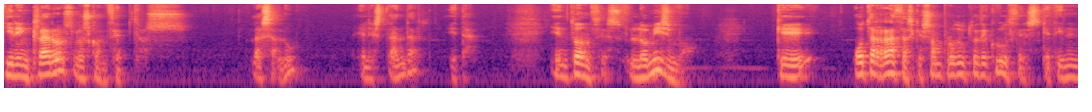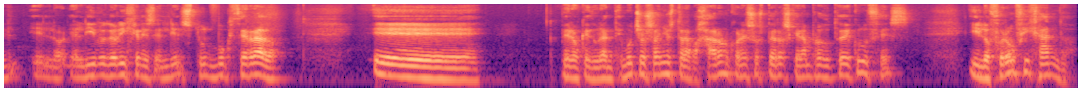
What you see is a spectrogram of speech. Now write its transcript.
tienen claros los conceptos, la salud, el estándar y tal. Y entonces, lo mismo que otras razas que son producto de cruces, que tienen el, libro de orígenes, el Studbook cerrado, eh, pero que durante muchos años trabajaron con esos perros que eran producto de cruces y lo fueron fijando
